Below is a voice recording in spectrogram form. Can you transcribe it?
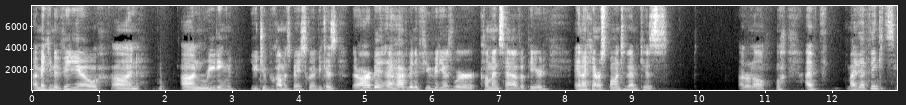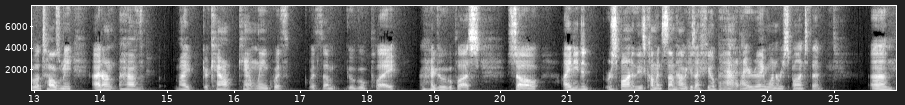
I'm making a video on on reading YouTube comments basically because there are been there have been a few videos where comments have appeared, and I can't respond to them because I don't know. I I think it's well it tells me I don't have my account can't link with with um Google Play or Google Plus. So I need to respond to these comments somehow because I feel bad. I really want to respond to them. Um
